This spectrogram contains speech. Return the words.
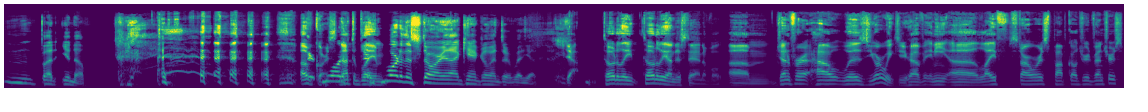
Mm, but you know. Of course, more, not to blame. More to the story that I can't go into, but yeah, yeah, totally, totally understandable. Um, Jennifer, how was your week? Did you have any uh, life Star Wars pop culture adventures?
